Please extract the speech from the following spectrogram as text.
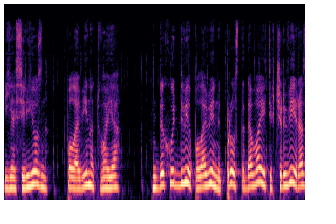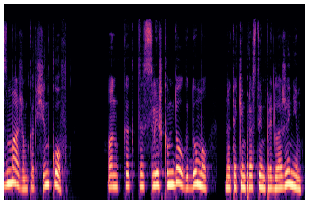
Я серьезно. Половина твоя. Да хоть две половины, просто давай этих червей размажем, как щенков. Он как-то слишком долго думал над таким простым предложением,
